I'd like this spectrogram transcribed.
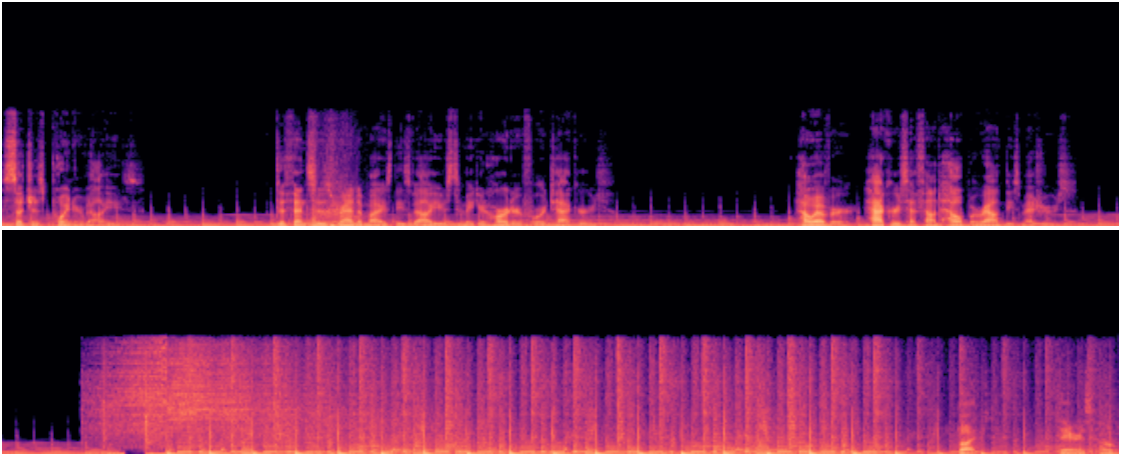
such as pointer values. Defenses randomize these values to make it harder for attackers. However, hackers have found help around these measures. But there's hope.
